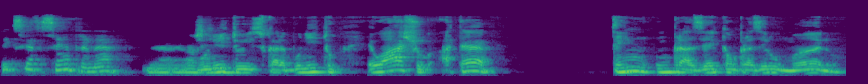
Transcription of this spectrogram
tem que ser sempre, né? É, bonito que... isso, cara, bonito. Eu acho até tem um prazer que é um prazer humano,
